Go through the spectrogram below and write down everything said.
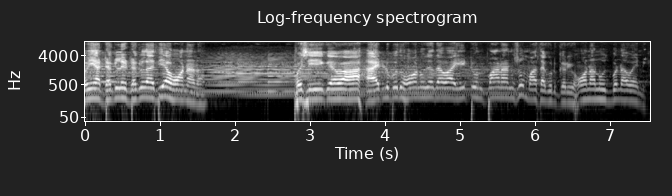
અહીંયા ઢગલે ઢગલા થયા હોનાના. પછી કે આટલું બધું હોનું છે, તો હવે આ ઈંટું પાણાનું શું માથાકૂટ કર્યું? હોનાનું જ બનાવાય નહીં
